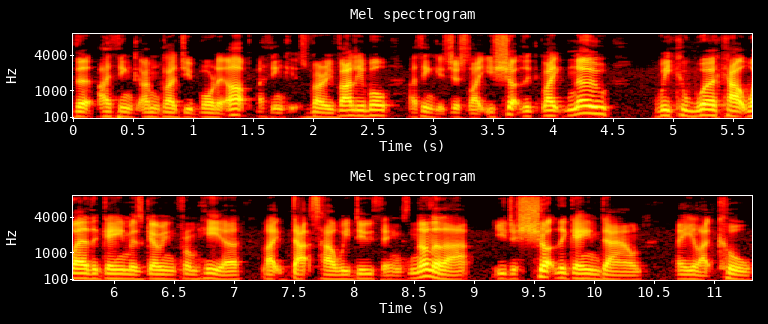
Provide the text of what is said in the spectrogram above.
that I think I'm glad you brought it up. I think it's very valuable. I think it's just like you shut the like no, we can work out where the game is going from here. Like that's how we do things. None of that. You just shut the game down and you're like, cool.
